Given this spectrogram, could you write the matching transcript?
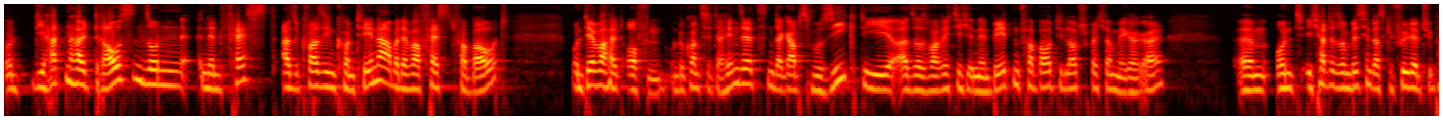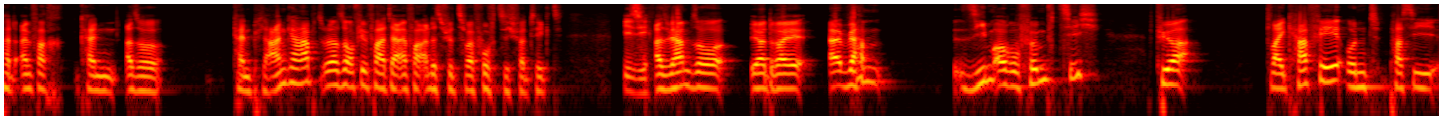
Und die hatten halt draußen so einen, einen Fest, also quasi einen Container, aber der war fest verbaut. Und der war halt offen. Und du konntest dich da hinsetzen. Da gab es Musik, die, also es war richtig in den Beeten verbaut, die Lautsprecher, mega geil. Ähm, und ich hatte so ein bisschen das Gefühl, der Typ hat einfach keinen, also keinen Plan gehabt oder so. Auf jeden Fall hat er einfach alles für 2,50 vertickt. Easy. Also wir haben so, ja, drei, äh, wir haben 7,50 Euro für zwei Kaffee und Passi,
